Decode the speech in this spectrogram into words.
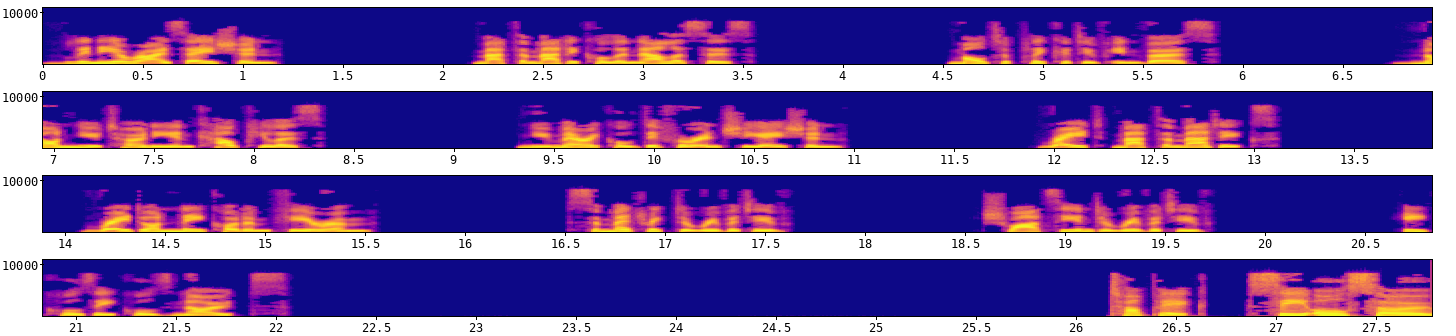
Linearization. Mathematical analysis. Multiplicative inverse. Non-Newtonian calculus. Numerical differentiation. Rate mathematics. Radon-Nikodym theorem. Symmetric derivative. Schwarzian derivative. Notes Topic. See also.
